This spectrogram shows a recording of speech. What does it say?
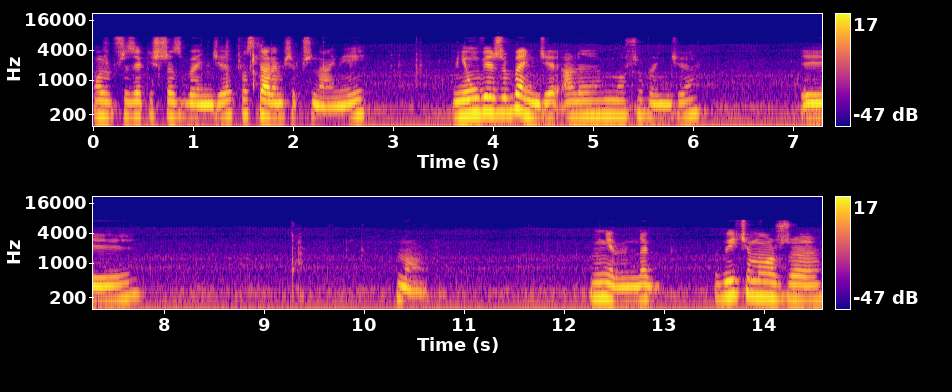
może przez jakiś czas będzie. Postaram się przynajmniej. Nie mówię, że będzie, ale może będzie. Yy... No. Nie wiem, tak. Wyjdzie może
